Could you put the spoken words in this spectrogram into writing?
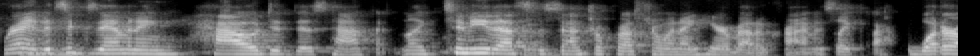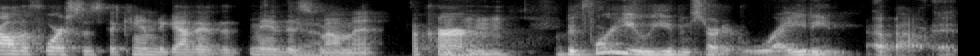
Right. It's Mm. examining how did this happen? Like to me, that's the central question when I hear about a crime. It's like, uh, what are all the forces that came together that made this Yeah. moment occur? Mhm. Before you even started writing about it,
